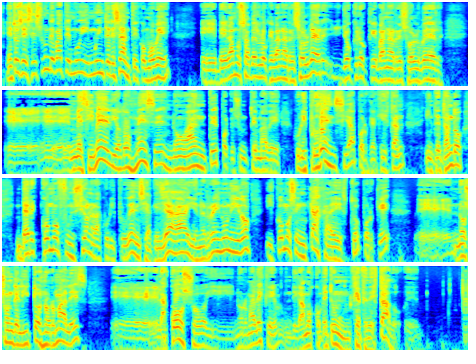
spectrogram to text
Entonces es un debate muy, muy interesante, como ve. Eh, vamos a ver lo que van a resolver. Yo creo que van a resolver eh, mes y medio, dos meses, no antes, porque es un tema de jurisprudencia, porque aquí están intentando ver cómo funciona la jurisprudencia que ya hay en el Reino Unido y cómo se encaja esto, porque eh, no son delitos normales eh, el acoso y normales que, digamos, comete un jefe de Estado. Eh,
